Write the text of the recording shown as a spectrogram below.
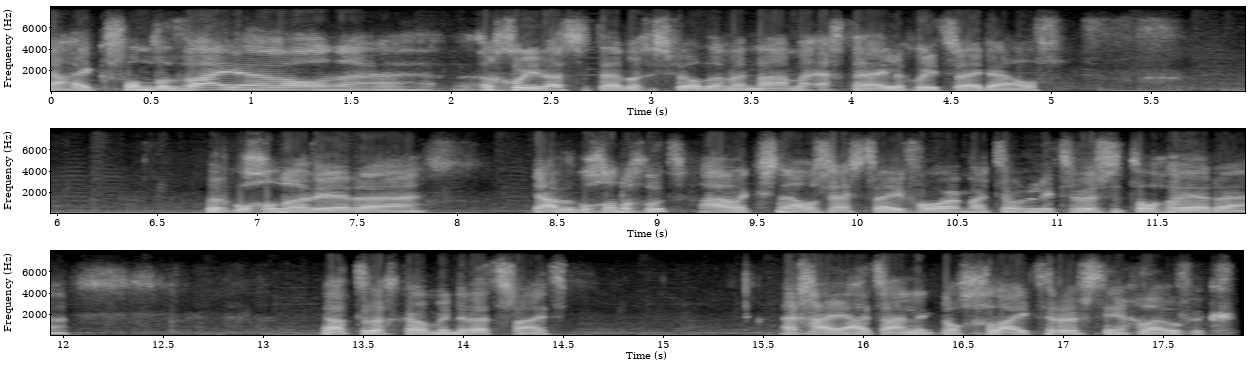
Ja, ik vond dat wij uh, wel een, uh, een, goede wedstrijd hebben gespeeld. En met name echt een hele goede tweede helft. We begonnen weer... ja, we begonnen goed. Eigenlijk snel 6-2 voor. Maar toen lieten we ze toch weer ja, terugkomen in de wedstrijd. En ga je uiteindelijk nog gelijk de rust in, geloof ik.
